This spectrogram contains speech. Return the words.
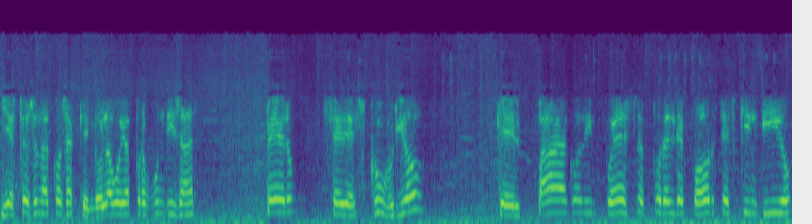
y esto es una cosa que no la voy a profundizar, pero se descubrió que el pago de impuestos por el deporte esquindío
